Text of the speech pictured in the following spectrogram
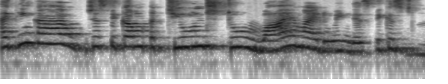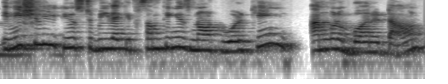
I think I have just become attuned to why am I doing this? Because mm. initially it used to be like if something is not working, I'm going to burn it down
